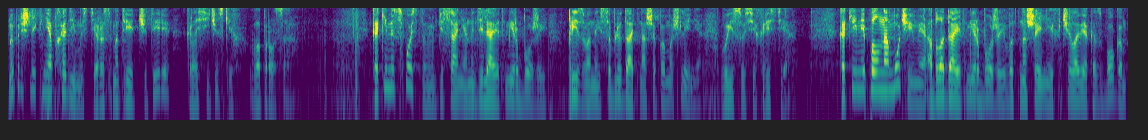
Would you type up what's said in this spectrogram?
мы пришли к необходимости рассмотреть четыре классических вопроса. Какими свойствами Писание наделяет мир Божий, призванный соблюдать наше помышление в Иисусе Христе – какими полномочиями обладает мир Божий в отношениях человека с Богом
